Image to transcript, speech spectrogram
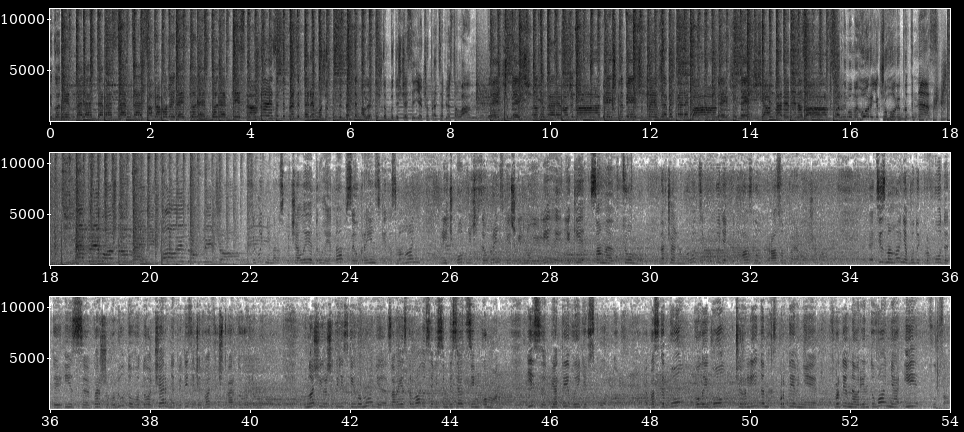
Туди, куди вперед тебе серце Завтра може йти туди, буде пізно Знає, завжди праця переможе у терти Але точно буде щастя, якщо праця плюс талант Плеч, плеч, Разом переможемо біч на біч, ми вже без перебон Плеч у плеч, я впевнений назад Звернемо ми гори, якщо гори проти нас розпочали другий етап всеукраїнських змагань пліч-опліч всеукраїнської шкільної ліги, які саме в цьому навчальному році проходять під гаслом Разом переможемо. Е, Ці змагання будуть проходити із 1 лютого до червня 2024 року. У нашій Решетилівській громаді зареєструвалося 87 команд із п'яти видів спорту: баскетбол, волейбол, черлідинг, спортивні, спортивне орієнтування і футзал.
